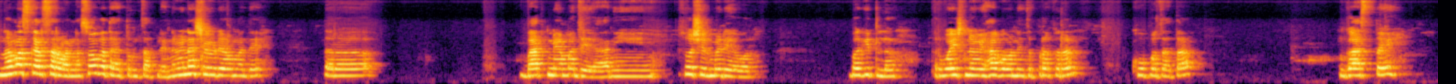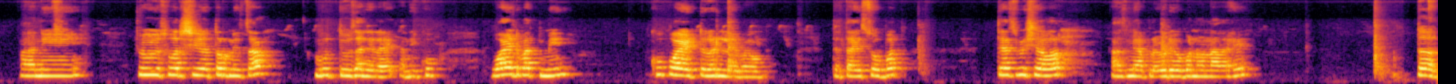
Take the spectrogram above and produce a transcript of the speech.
नमस्कार सर्वांना स्वागत आहे तुमचं आपल्या नवीन अशा व्हिडिओमध्ये. तर बातम्यामध्ये आणि सोशल मीडियावर बघितलं तर वैष्णवी हागवण्याचं प्रकरण खूपच आता गाजतंय आणि चोवीस वर्षीय तरुणीचा मृत्यू झालेला आहे आणि खूप वाईट बातमी खूप वाईट घडलं आहे बघा त्या ताईसोबत. त्याच विषयावर आज मी आपला व्हिडिओ बनवणार आहे. तर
